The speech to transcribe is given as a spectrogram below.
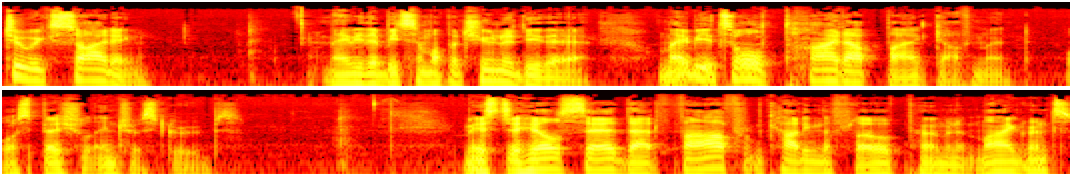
too exciting. Maybe there'd be some opportunity there. Or maybe it's all tied up by government or special interest groups. Mr. Hill said that far from cutting the flow of permanent migrants,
